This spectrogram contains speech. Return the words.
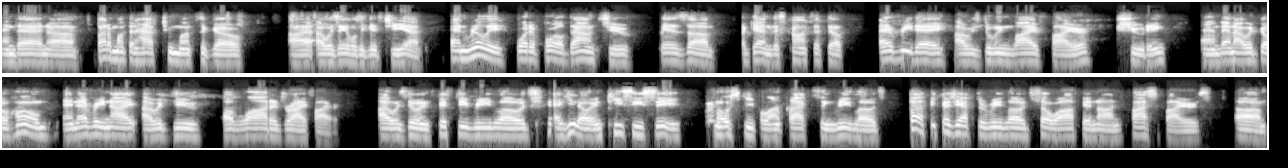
and then uh, about a month and a half, two months ago, I was able to get GM. And really, what it boiled down to is, um, again, this concept of every day I was doing live fire shooting. And then I would go home, and every night I would do a lot of dry fire. I was doing 50 reloads. And, you know, in PCC, most people aren't practicing reloads. But because you have to reload so often on classifiers, um,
